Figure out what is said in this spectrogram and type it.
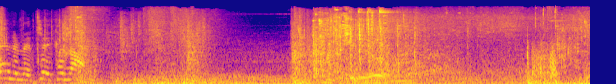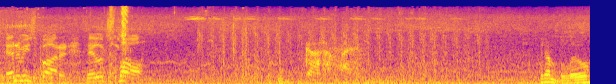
Enemy taken out. See the other one. Enemy spotted. They look small. Got him. Hit him blue.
